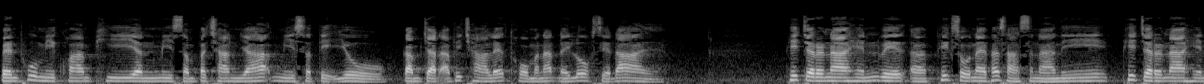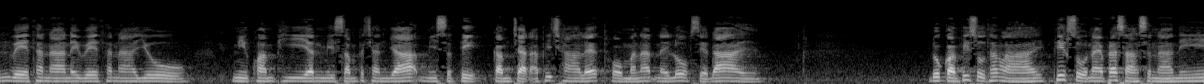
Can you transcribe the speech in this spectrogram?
เป็นผู้มีความเพียร มีสัมปชัญญะมีสติอยู่กำจัดอภิชาและโทมนัสในโลกเสียได้ พิจารณาเห็นเวภิกษุในพระศาสนานี้ พิจารณาเห็นเวทนาในเวทนาอยู่ มีความเพียร มีสัมปชัญญะ มีสติกำจัดอภิชาและโทมนัสในโลกเสียได้ ดูก่อนภิกษุทั้งหลาย ภิกษุในพระศาสนานี้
